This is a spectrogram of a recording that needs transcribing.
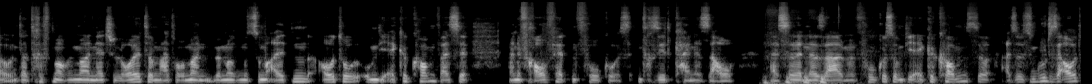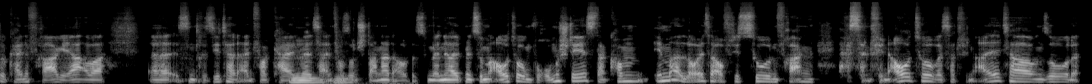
und da trifft man auch immer nette Leute und man hat auch immer, wenn man einem alten Auto um die Ecke kommt, weißt du, meine Frau fährt einen Fokus, interessiert keine Sau. Du, wenn der Saal mit Fokus um die Ecke kommt, so, also ist ein gutes Auto, keine Frage, ja, aber äh, es interessiert halt einfach keinen, weil es einfach so mhm. ein Standardauto ist. Und wenn du halt mit so einem Auto irgendwo rumstehst, da kommen immer Leute auf dich zu und fragen, was ist denn für ein Auto, was hat für ein Alter und so. Oder,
